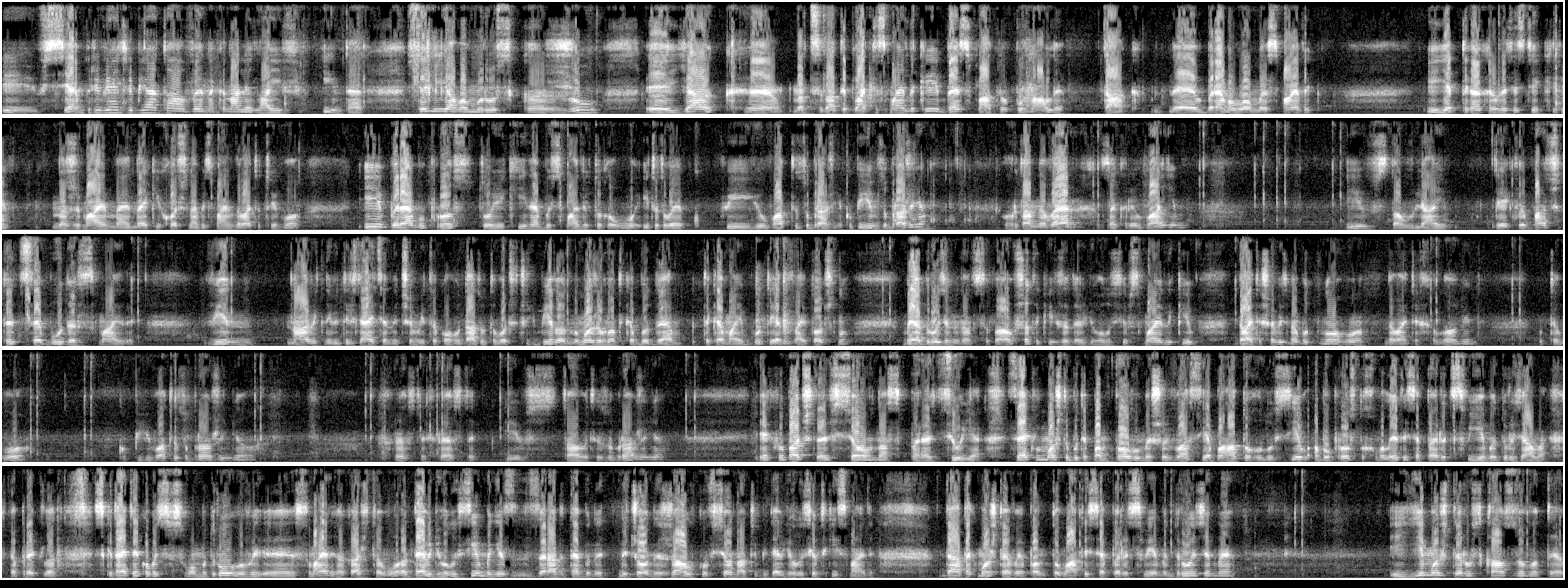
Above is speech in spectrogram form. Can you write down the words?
И всем привет, ребята! Вы на канале Life Inter. Сьогодні я вам розкажу, е, як е, надсилати платні смайлики безплатно. Погнали! Так, е, беремо вам смайлик. І як треба робити стікерів. Нажимаємо на який хоч небудь смайлик, давайте його. І беремо просто який-небудь смайлик такого і тут ви копіювати зображення. Копіюємо зображення, гортаємо наверх, закриваємо і вставляємо. Як ви бачите, це буде смайлик. Він навіть не відрізняється нічим від такого. Да, тут того чуть-чуть біло, ну може воно таке буде, таке має бути, я не знаю точно. Бо я друзям не надсилав ще таких за 9 голосів смайликів. Давайте ще візьмемо одного. Давайте Хеллоуін. Отего. Копіювати зображення. Хрестик, хрестик. І вставити зображення. Як ви бачите, все у нас працює. Це як ви можете бути пам'ятовими, що у вас є багато голосів, або просто хвалитися перед своїми друзями. Наприклад, скидайте якомусь своєму другу ви, е, смайлика, кажете, о, 9 голосів, мені заради тебе нічого не жалко, все, на тобі 9 голосів, такий смайлик. Да, так можете ви пантуватися перед своїми друзями. І їм можете розказувати.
